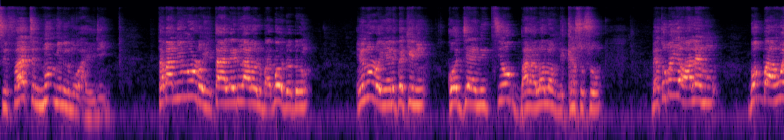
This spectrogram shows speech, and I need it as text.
sifatil mu'minil mu'ahidi tábà nínú ìròyìn tá a lè rí lára olùgbàgbọ́ òdodo inú ìròyìn ẹni pé kíni? Kó jẹ́ ẹni tí ó gbára lọ́lọ́run nìkan ṣoṣo. Bẹ́ẹ̀ tó máa ń yà wá lẹ́nu gbogbo àwọn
